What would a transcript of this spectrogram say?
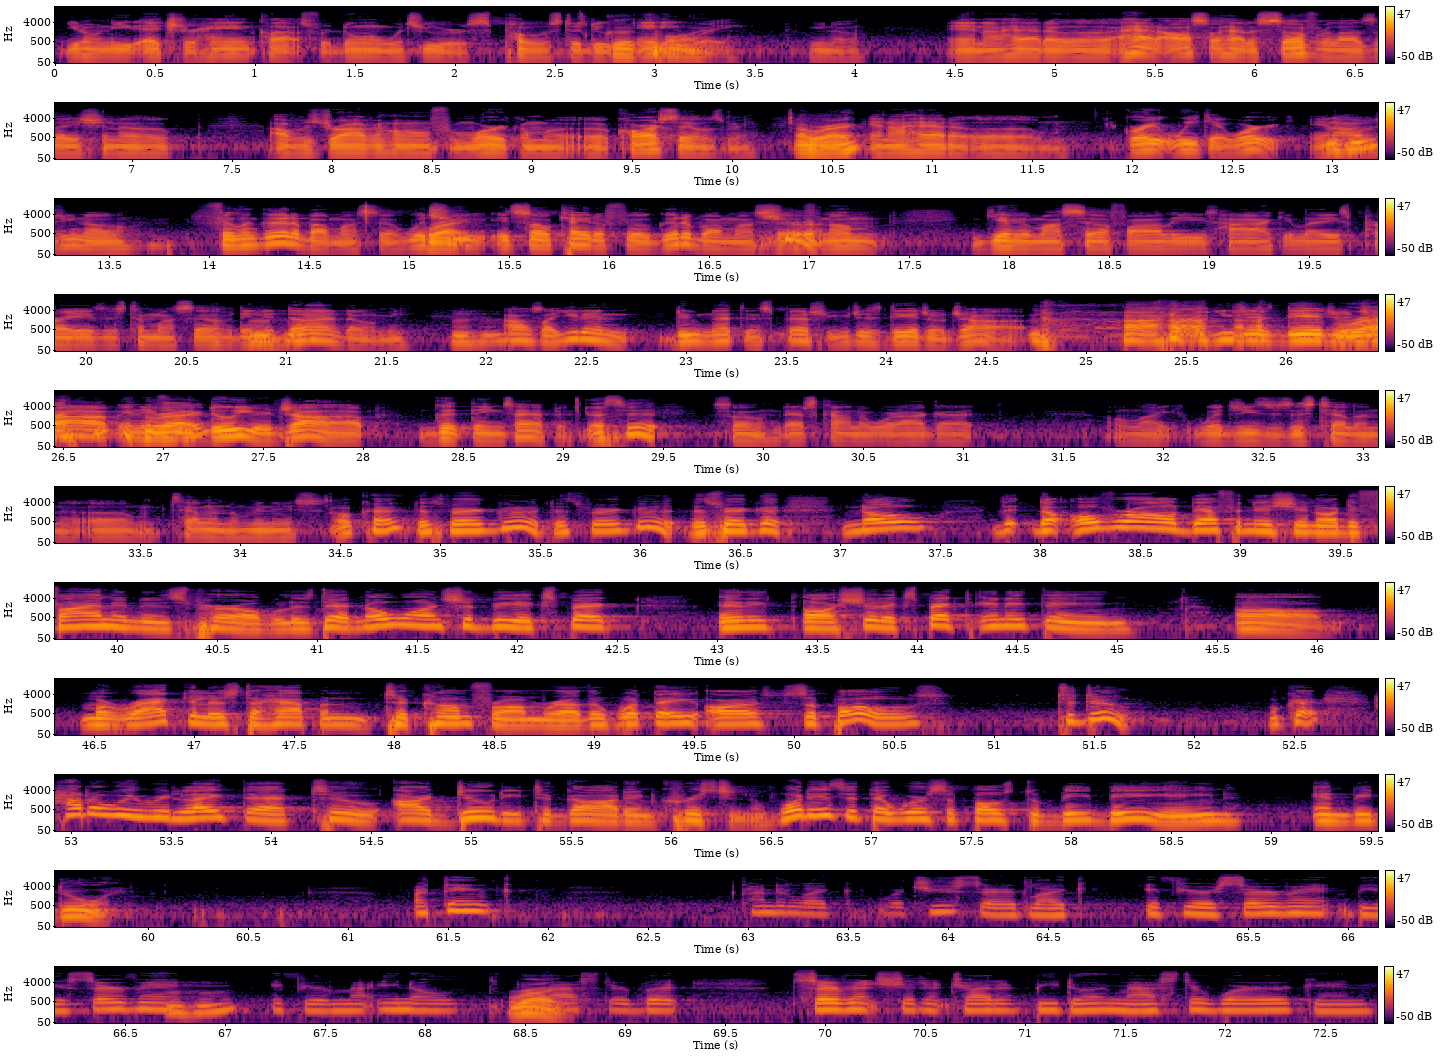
You don't need extra hand claps for doing what you were supposed to do Good point. anyway. You know. And I had a. uh, I had also had a self realization of. I was driving home from work. I'm a, a car salesman. All right. And I had a um, great week at work, and I Mhm. was, you know, feeling good about myself. Which Right. you, it's okay to feel good about myself, Sure. and I'm giving myself all these high accolades, praises to myself. Then it Mhm. dawned on me. Mhm. I was like, you didn't do nothing special. You just did your job. like, you just did your Right, job, and if you do your job, good things happen. That's it. So that's kind of where I got on like what Jesus is telling um, telling them in this. Okay, that's very good. That's very good. That's very good. No, the, the overall definition or defining in this parable is that no one should be expect any or should expect anything uh, miraculous to happen to come from rather what they are supposed to do. Okay, how do we relate that to our duty to God in Christian? What is it that we're supposed to be being and be doing? I think, kind of like what you said, like if you're a servant, be a servant. Mhm. If you're, ma- you know, a Right. master, but servants shouldn't try to be doing master work and,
